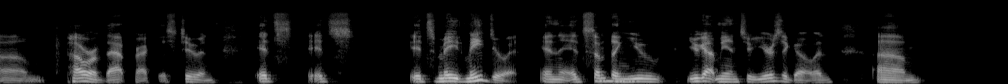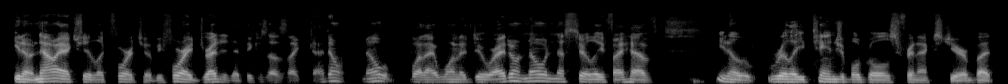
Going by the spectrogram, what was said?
um, power of that practice too, and it's it's it's made me do it and it's something mm-hmm. you you got me into years ago and um you know now i actually look forward to it. Before i dreaded it because i was like i don't know what i want to do or i don't know necessarily if i have you know really tangible goals for next year but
